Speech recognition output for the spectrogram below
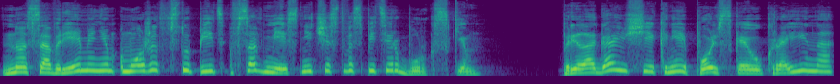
но со временем может вступить в совместничество с петербургским. Прилагающая к ней польская Украина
